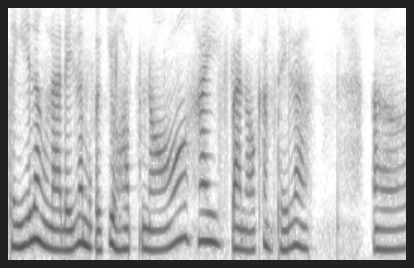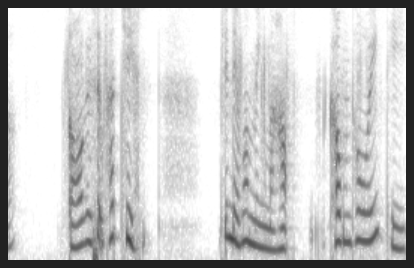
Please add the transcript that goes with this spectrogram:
thầy nghĩ rằng là đấy là một cái kiểu học nó hay và nó cảm thấy là uh, có cái sự phát triển. Chứ nếu mà mình mà học không thôi thì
